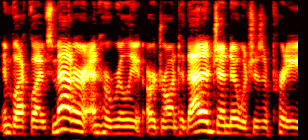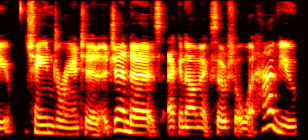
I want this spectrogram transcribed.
in Black Lives Matter and who really are drawn to that agenda, which is a pretty change oriented agenda. It's economic, social, what have you.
